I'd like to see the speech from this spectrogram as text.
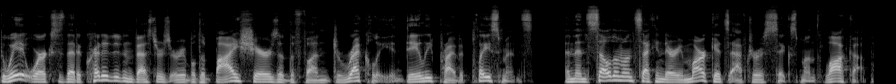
The way it works is that accredited investors are able to buy shares of the fund directly in daily private placements and then sell them on secondary markets after a six month lockup.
